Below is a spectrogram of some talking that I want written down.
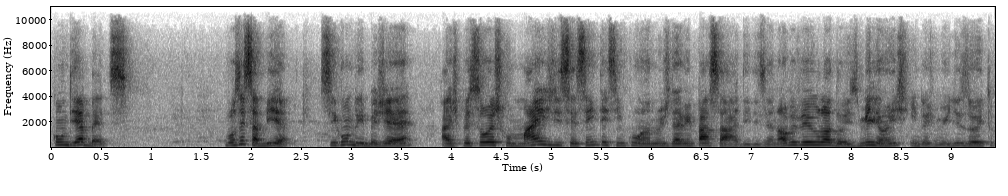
com diabetes. Você sabia? Segundo o IBGE, as pessoas com mais de 65 anos devem passar de 19,2 milhões em 2018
